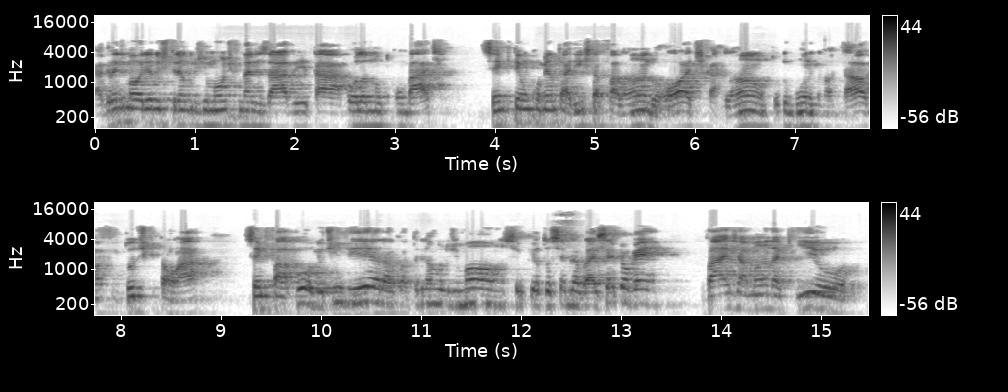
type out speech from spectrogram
a grande maioria dos triângulos de mãos finalizado e está rolando no combate, sempre tem um comentarista falando, Rod, Carlão, todo mundo, Minotauro, enfim, todos que estão lá, sempre fala, pô, meu time Vieira, com a triângulo de mão, não sei o que, eu tô sempre lembrando, sempre alguém vai já manda aqui, ou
